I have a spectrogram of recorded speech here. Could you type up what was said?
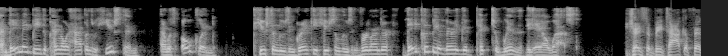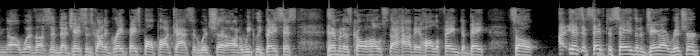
And they may be, depending on what happens with Houston and with Oakland, Houston losing Greinke, Houston losing Verlander, they could be a very good pick to win the AL West. Jason B. Takefman uh, with us, and uh, Jason's got a great baseball podcast in which, uh, on a weekly basis, him and his co-host uh, have a Hall of Fame debate. So, uh, is it safe to say that if J.R. Richard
